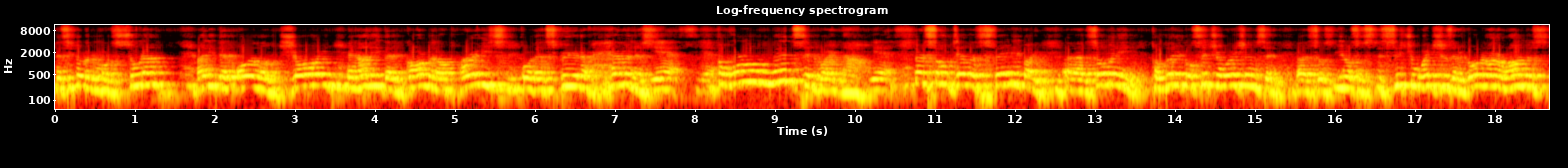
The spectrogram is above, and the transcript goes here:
Necesito la hermosura. I need that oil of joy. And I need that garment of praise for that spirit of heaviness. Yes. Yes. The world needs it right now. Yes. They're so devastated by uh, so many political situations and uh, so, you know so situations that are going on around us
